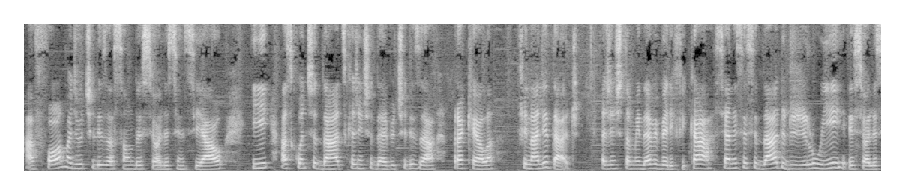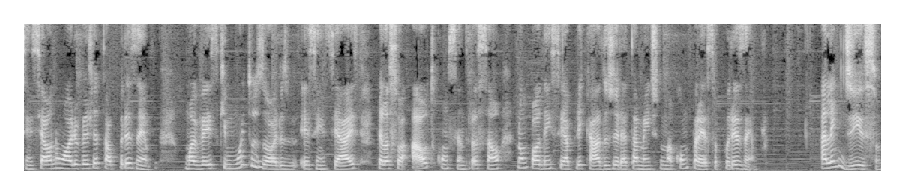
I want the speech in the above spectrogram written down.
a forma de utilização desse óleo essencial e as quantidades que a gente deve utilizar para aquela finalidade a gente também deve verificar se há necessidade de diluir esse óleo essencial num óleo vegetal, por exemplo, uma vez que muitos óleos essenciais, pela sua autoconcentração, não podem ser aplicados diretamente numa compressa, por exemplo. Além disso,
